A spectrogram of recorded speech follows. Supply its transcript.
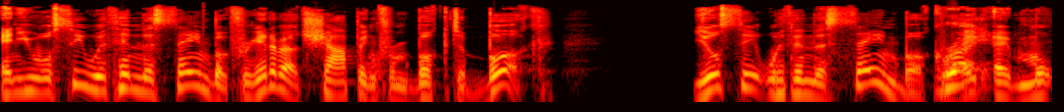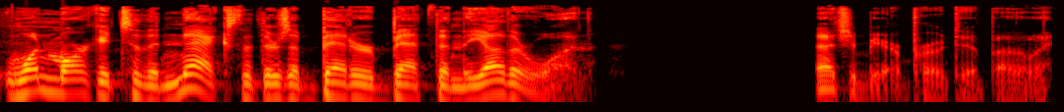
and you will see within the same book. Forget about shopping from book to book. You'll see it within the same book, right? M- one market to the next, that there's a better bet than the other one. That should be our pro tip, by the way.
